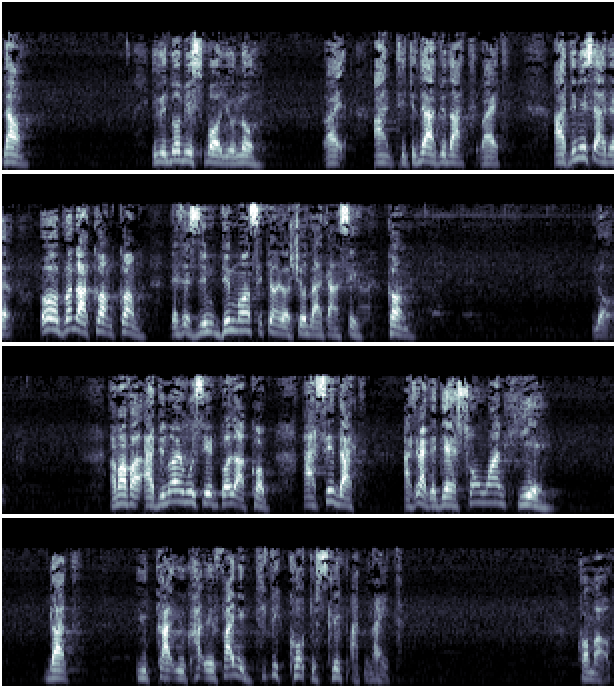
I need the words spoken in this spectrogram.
Now, If you don't be small, you know. Right? And today I do that, right? I didn't say, oh, brother, come, come. There's a demon sitting on your shoulder, I can see. Come. No. I did not even say, brother, come. I said that, I said that there's someone here that you can, you can you find it difficult to sleep at night. Come out.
